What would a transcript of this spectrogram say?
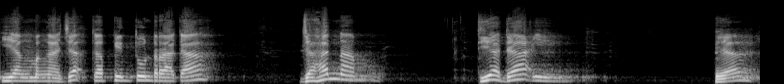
yang mengajak ke pintu neraka jahanam. Dia dai. Ya,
